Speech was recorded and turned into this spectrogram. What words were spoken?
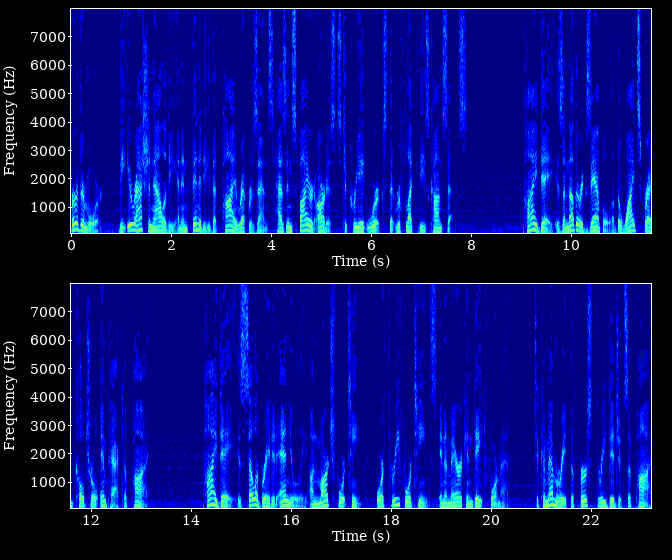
Furthermore, the irrationality and infinity that pi represents has inspired artists to create works that reflect these concepts. Pi Day is another example of the widespread cultural impact of pi. Pi Day is celebrated annually on March 14th, or 3 14ths in American date format, to commemorate the first three digits of pi.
